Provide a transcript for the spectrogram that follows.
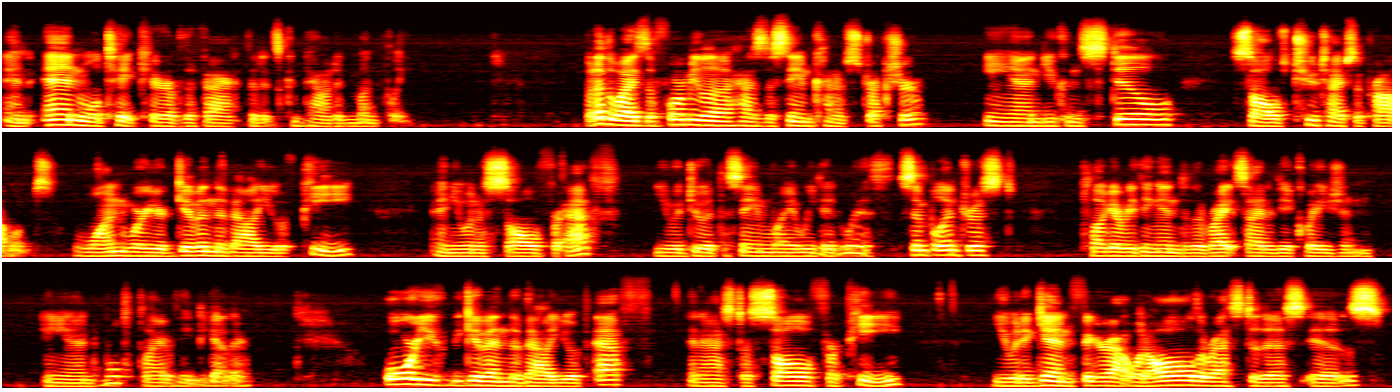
and N will take care of the fact that it's compounded monthly. Otherwise, the formula has the same kind of structure, and you can still solve two types of problems. One where you're given the value of P, and you want to solve for F. You would do it the same way we did with simple interest, plug everything into the right side of the equation, and multiply everything together. Or you could be given the value of F and asked to solve for P. You would again figure out what all the rest of this is,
